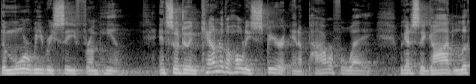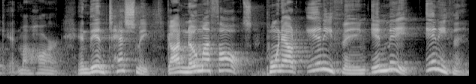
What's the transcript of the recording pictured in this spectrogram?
the more we receive from Him. And so, to encounter the Holy Spirit in a powerful way, we got to say, God, look at my heart. And then test me. God, know my thoughts. Point out anything in me, anything.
